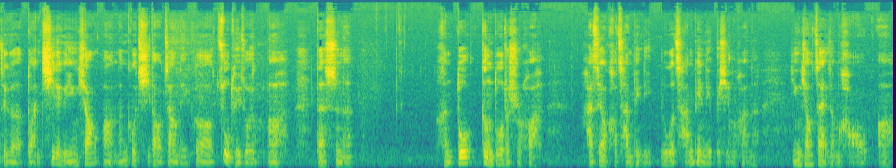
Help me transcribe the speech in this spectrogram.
这个短期的一个营销啊，能够起到这样的一个助推作用啊，但是呢，很多更多的时候啊，还是要靠产品力。如果产品力不行的话呢，营销再怎么好啊，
